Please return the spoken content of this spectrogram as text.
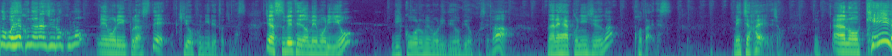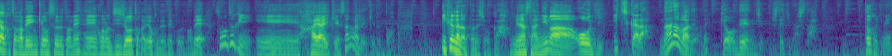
の576もメモリープラスで記憶に入れときます。じゃあ全てのメモリーをリコールメモリーで呼び起こせば720が答えです。めっちゃ早いでしょ。あの経営学とか勉強するとね、えー、この事情とかよく出てくるのでその時に、えー、早い計算ができると。いかがだったでしょうか？皆さんには奥義1から7までをね今日伝授してきました。特にね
